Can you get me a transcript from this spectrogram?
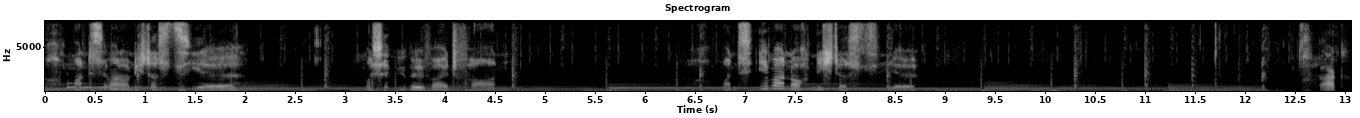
Ach man, ist immer noch nicht das Ziel. Muss ja übel weit fahren. Ist immer noch nicht das Ziel. Zack.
